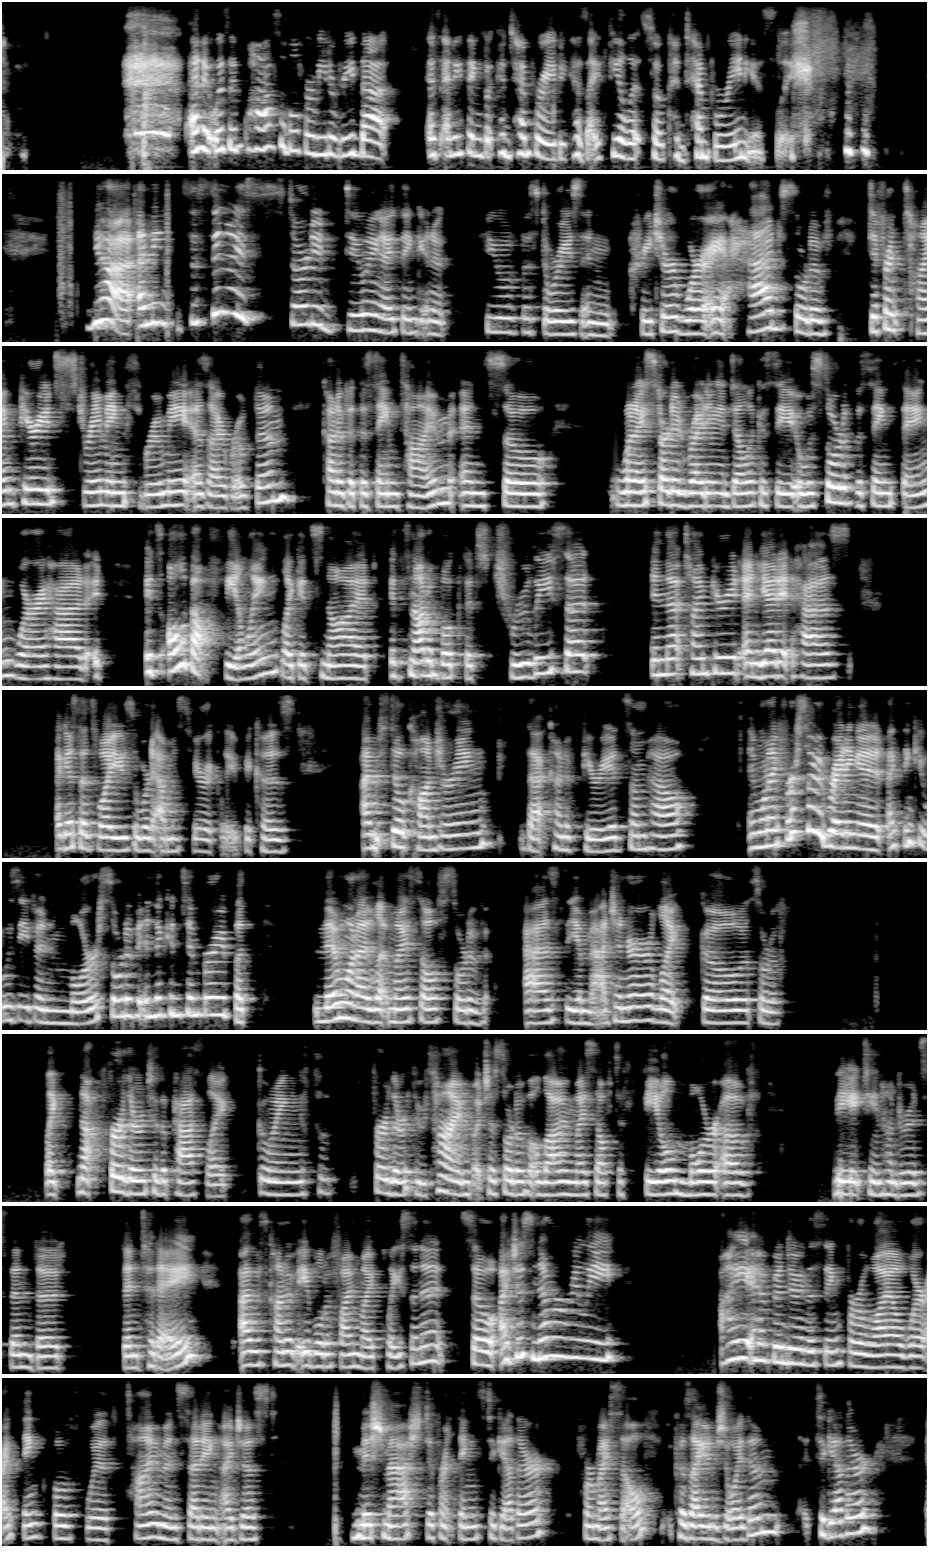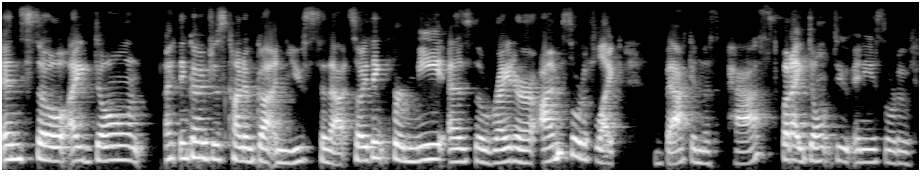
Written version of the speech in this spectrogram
and it was impossible for me to read that as anything but contemporary because I feel it so contemporaneously. Yeah, I mean, it's this thing I started doing, I think, in a few of the stories in Creature, where I had sort of different time periods streaming through me as I wrote them, kind of at the same time. And so when I started writing in Delicacy, it was sort of the same thing where I had it. It's all about feeling. Like it's not. It's not a book that's truly set in that time period, and yet it has I guess that's why I use the word atmospherically because I'm still conjuring that kind of period somehow. And when I first started writing it, I think it was even more sort of in the contemporary. But then when I let myself sort of as the imaginer, like go sort of like not further into the past, like going th- further through time, but just sort of allowing myself to feel more of the 1800s than the than today I was kind of able to find my place in it. So I just never really. I have been doing this thing for a while where I think both with time and setting, I just mishmash different things together for myself because I enjoy them together. And so I don't, I think I've just kind of gotten used to that. So I think for me as the writer, I'm sort of like back in this past, but I don't do any sort of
